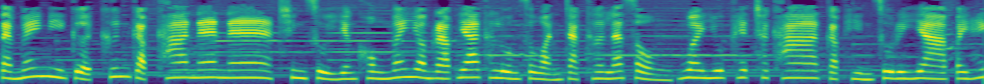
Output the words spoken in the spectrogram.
แต่ไม่มีเกิดขึ้นกับข้าแน่ๆ ชิงสุยยังคงไม่ยอมรับญาติทะลวงสวรรค์จากเธอและส่งวายุเพชฌฆาตกับหินสุริยาไปให้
